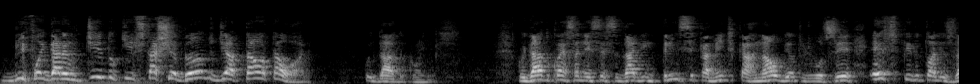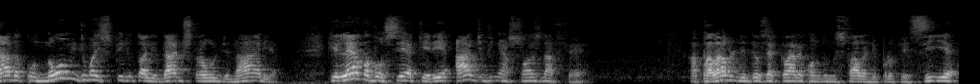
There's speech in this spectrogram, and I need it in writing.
lhe foi garantido que está chegando de a tal a tal hora? Cuidado com isso. Cuidado com essa necessidade intrinsecamente carnal dentro de você, espiritualizada com o nome de uma espiritualidade extraordinária, que leva você a querer adivinhações na fé. A palavra de Deus é clara quando nos fala de profecia,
